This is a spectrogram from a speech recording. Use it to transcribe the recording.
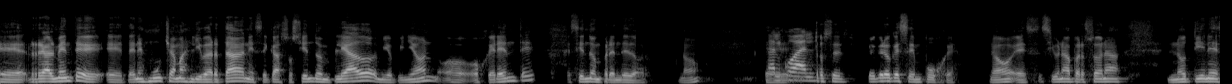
eh, realmente eh, tenés mucha más libertad en ese caso, siendo empleado, en mi opinión, o, gerente, siendo emprendedor, ¿no? Tal eh, cual. Entonces, yo creo que se empuje. ¿no? Es, si una persona no tiene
